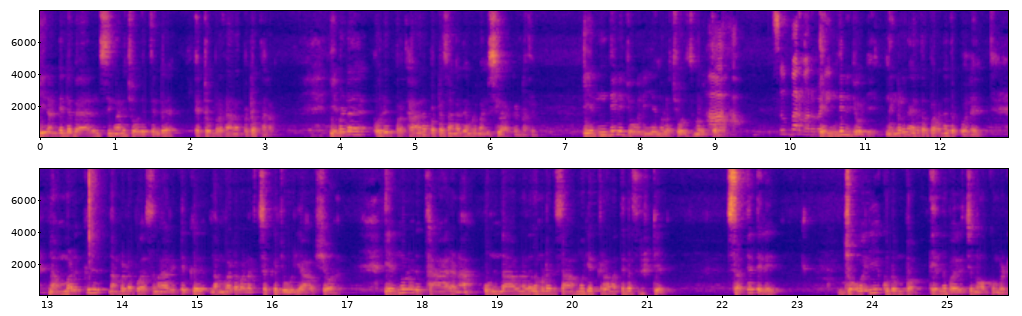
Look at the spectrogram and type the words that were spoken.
ഈ രണ്ടിന്റെ ബാലൻസിംഗ് ആണ് ചോദ്യത്തിന്റെ ഏറ്റവും പ്രധാനപ്പെട്ട തലം. ഇവിടെ ഒരു പ്രധാനപ്പെട്ട സംഗതി നമ്മൾ മനസ്സിലാക്കേണ്ടത് എന്തിന് ജോലി എന്നുള്ള ചോദ്യത്തിന് ഉത്തരം സൂപ്പർ മറുപടി. എന്തിന് ജോലി? നിങ്ങൾ നേരത്തെ പറഞ്ഞതുപോലെ നമ്മൾക്ക് നമ്മുടെ പേഴ്സണാലിറ്റിക്ക് നമ്മുടെ വളർച്ചക്ക് ജോലി ആവശ്യമാണ്. എന്നുള്ളൊരു ധാരണ ഉണ്ടാവുന്നത് നമ്മുടെ ഒരു സാമൂഹ്യ ക്രമത്തിന്റെ സൃഷ്ടിയാണ്. സത്യത്തിൽ ജോലി കുടുംബം എന്ന് വെച്ച് നോക്കുമ്പോൾ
